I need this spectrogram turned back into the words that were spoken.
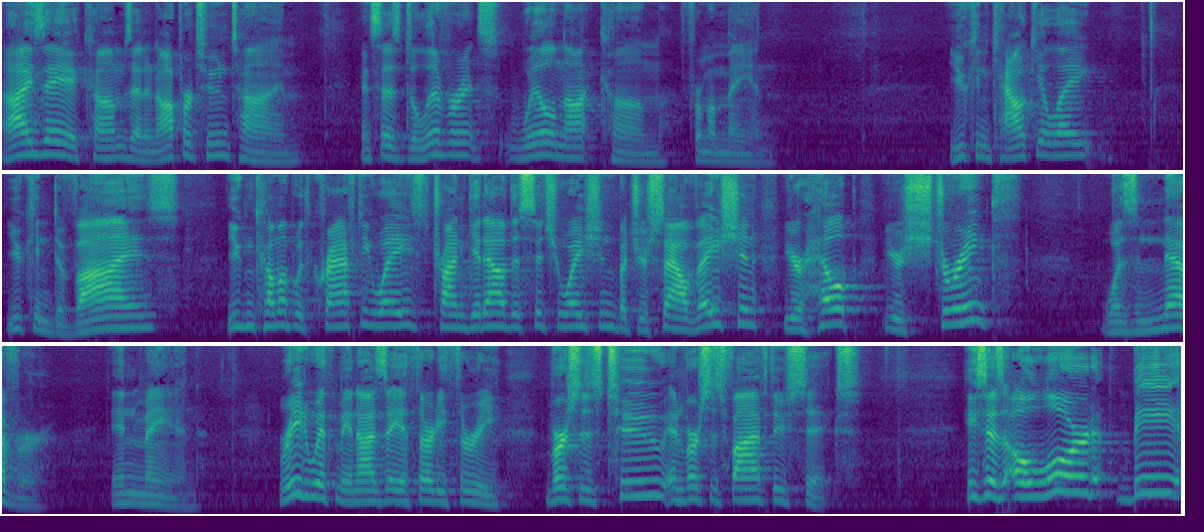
Isaiah comes at an opportune time and says, Deliverance will not come from a man. You can calculate, you can devise, you can come up with crafty ways to try and get out of this situation, but your salvation, your help, your strength was never in man. Read with me in Isaiah 33 verses 2 and verses 5 through 6. He says, O Lord, be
